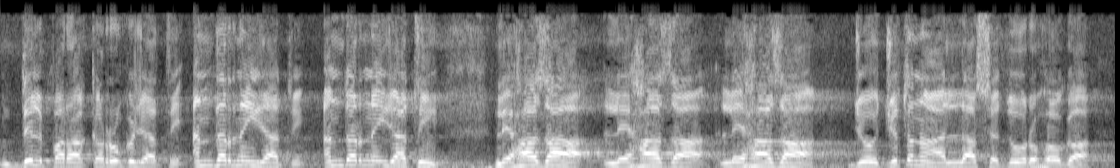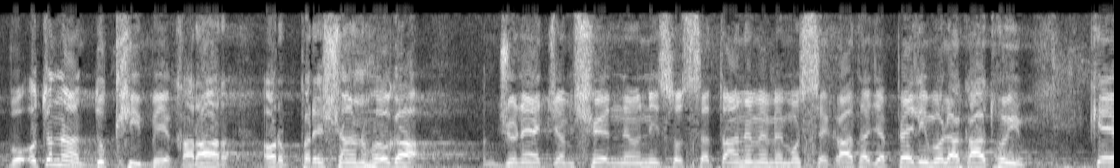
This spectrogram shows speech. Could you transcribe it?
دل پر آ کر رک جاتی، اندر نہیں جاتی، اندر نہیں جاتی۔ لہذا لہذا لہذا جو جتنا اللہ سے دور ہوگا، وہ اتنا دکھی بے قرار اور پریشان ہوگا۔ جنید جمشید نے انیس سو ستانوے میں مجھ سے کہا تھا، جب پہلی ملاقات ہوئی کہ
